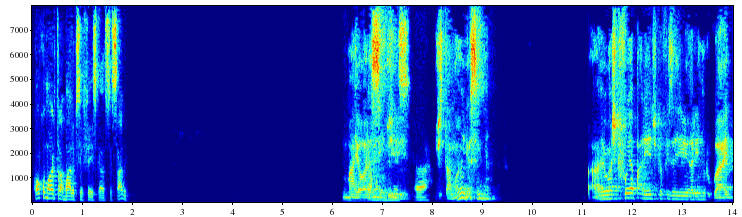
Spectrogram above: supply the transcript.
Qual é o maior trabalho que você fez, cara? Você sabe? Maior, assim, de, é. de tamanho, assim? Ah, eu acho que foi a parede que eu fiz aí, ali no Uruguai.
